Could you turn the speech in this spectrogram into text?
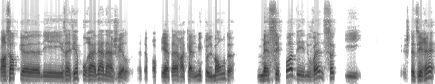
en sorte que les Indiens pourraient aller à Nashville. Le propriétaire a calmé tout le monde, mais ce n'est pas des nouvelles, ça, qui, je te dirais,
